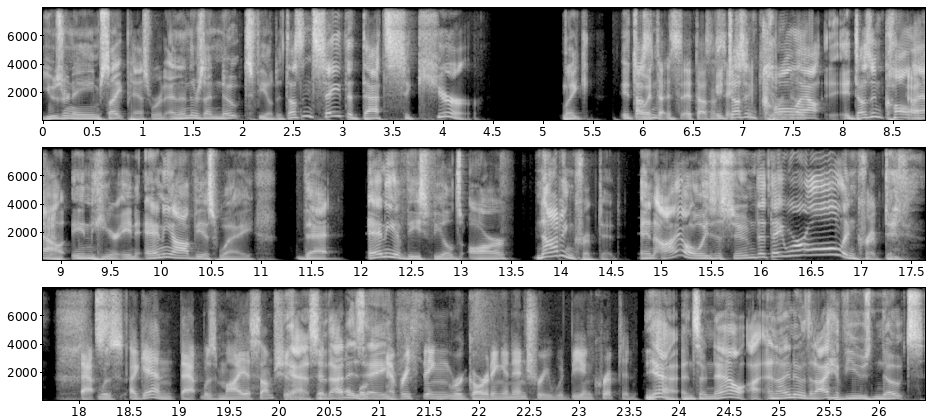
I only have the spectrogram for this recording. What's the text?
username, site password, and then there's a notes field. It doesn't say that that's secure. Like it Oh, doesn't, it, does- it doesn't. it doesn't call note. out, it doesn't call Gotcha. out in here in any obvious way that any of these fields are not encrypted. And I always assumed that they were all encrypted. That was again. That was my assumption. Yeah, so that all a- everything regarding an entry would be encrypted. Yeah, and so now, I, and I know that I have used notes,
